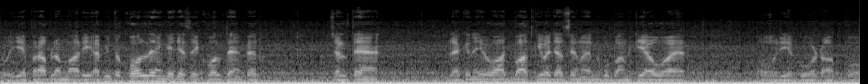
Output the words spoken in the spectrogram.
तो ये प्रॉब्लम आ रही है। अभी तो खोल देंगे, जैसे खोलते हैं, फिर चलते हैं। लेकिन ये वाजबात की वजह से ना इनको बंद किया हुआ है। और ये बोर्ड आपको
